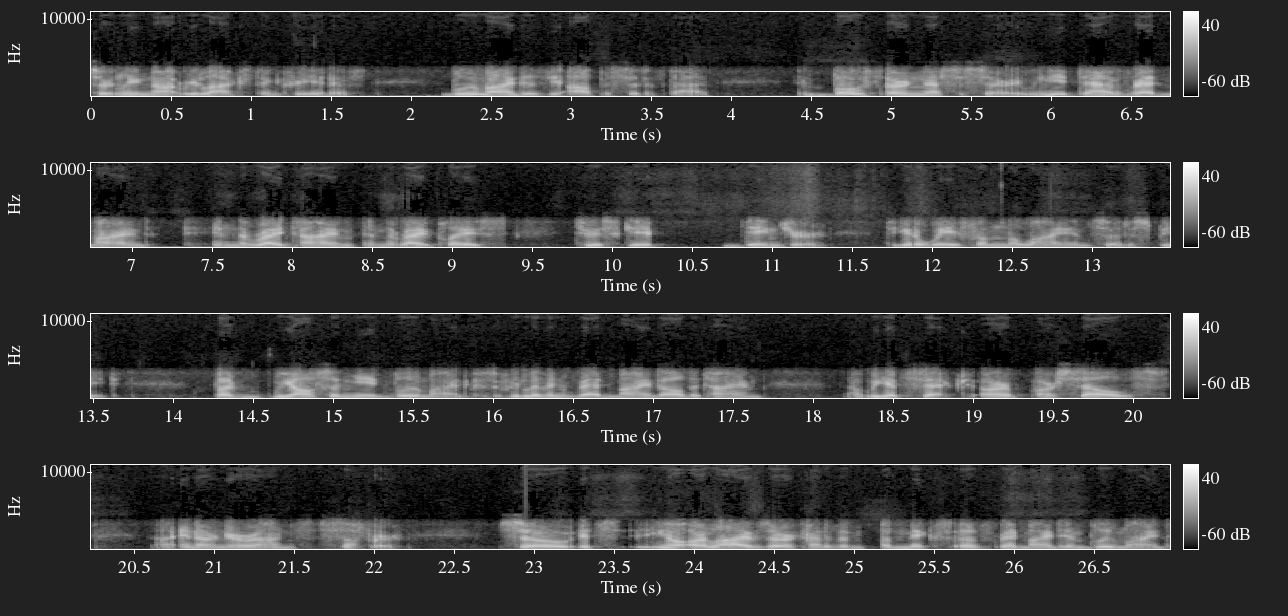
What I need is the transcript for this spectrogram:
Certainly not relaxed and creative. Blue mind is the opposite of that. Both are necessary. We need to have red mind in the right time, and the right place, to escape danger, to get away from the lion, so to speak. But we also need blue mind because if we live in red mind all the time, uh, we get sick. Our our cells uh, and our neurons suffer. So it's you know our lives are kind of a, a mix of red mind and blue mind.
